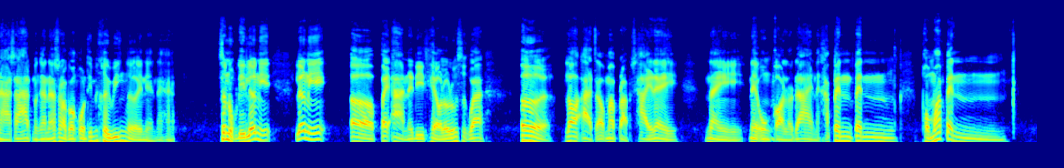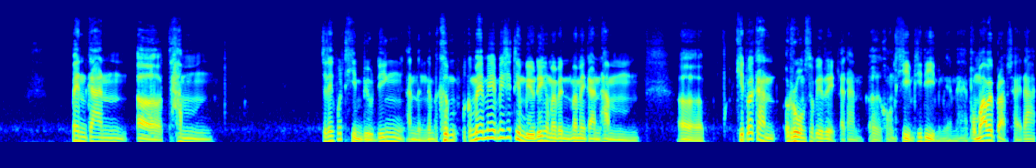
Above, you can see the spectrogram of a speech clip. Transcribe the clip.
หนาสาหัสเหมือนกันนะสำหรับบางคนที่ไม่เคยวิ่งเลยเนี่ยนะฮะสนุกดีเรื่องนี้ เรื่องนี้เอ่อไปอ่านใน detail แล้วรู้สึกว่า เออ เราอาจจะเอามาปรับใช้ในในในองค์กรเราได้นะครับ เป็นเป็นผมว่าเป็นเป็นการเอ่อทำ จะเรียกว่า team building อันหนึ่งนะคือไม่ไม่ไม่ใช่ team building มันเป็นมันเป็นการทำเอ่อคิดว่าการรวมสปิริตแล้วกันเออของทีมที่ดีเหมือนกันนะฮะผมว่าไปปรับใช้ได้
